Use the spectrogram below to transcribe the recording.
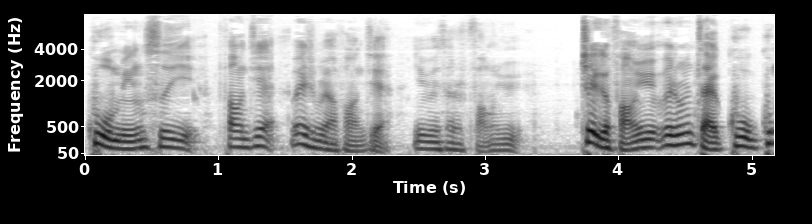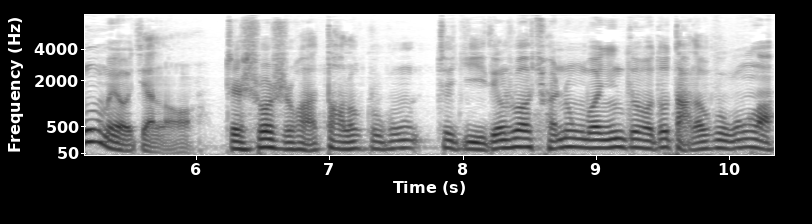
顾名思义，放箭。为什么要放箭？因为它是防御。这个防御为什么在故宫没有箭楼？这说实话，到了故宫这已经说全中国您最后都打到故宫了，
